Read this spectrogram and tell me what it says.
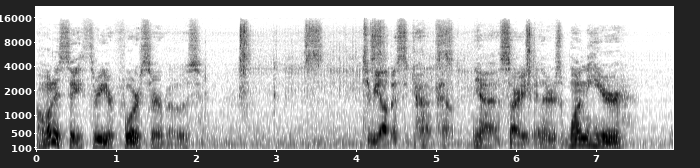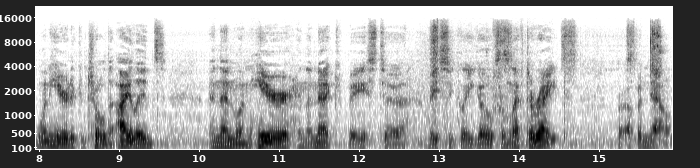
I want to say three or four servos. To be honest it kind of yeah sorry. There's one here one here to control the eyelids and then one here in the neck base to basically go from left to right or up and down.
